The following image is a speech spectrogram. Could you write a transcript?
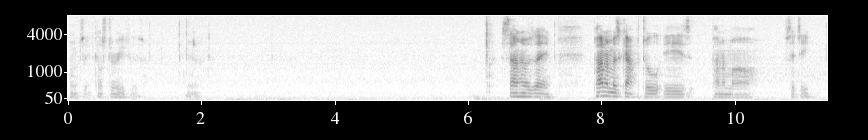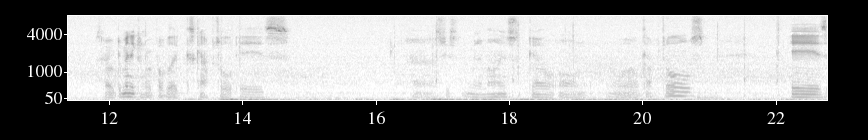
What was it? Costa Rica's? Yeah. San Jose. Panama's capital is Panama City. So Dominican Republic's capital is. Uh, let's just minimize. Go on world capitals. Is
